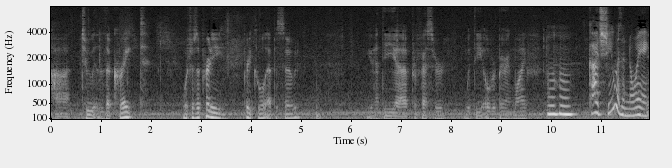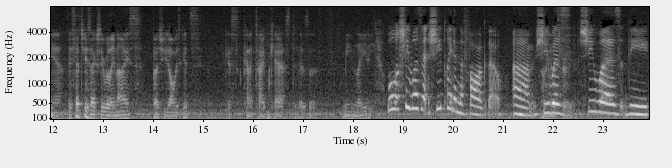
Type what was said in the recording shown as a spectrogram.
uh, to the crate, which was a pretty, pretty cool episode. You had the uh, professor with the overbearing wife. Mm-hmm. God, she was annoying. Yeah, they said she's actually really nice, but she always gets, I guess, kind of typecast as a mean lady. Well, she wasn't. She played in the fog though. Um, she Oh, yeah, was. right. She was the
